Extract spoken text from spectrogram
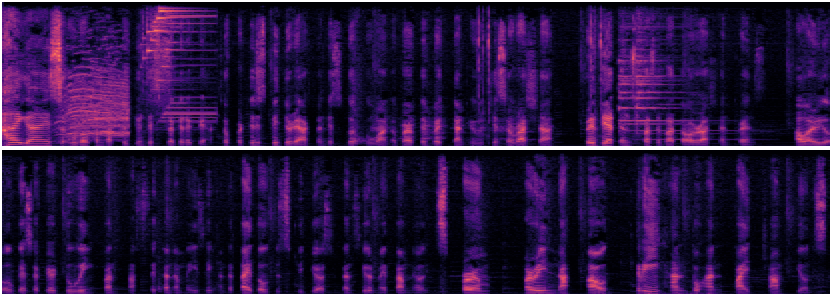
Hi guys, welcome back to Juntis Vlog Reaction. So for today's video reaction, let's go to one of our favorite country which is Russia. Privyet and spasiba to our Russian friends. How are you all guys? If you're doing fantastic and amazing. And the title of this video as you can see on my thumbnail is Firm Marine Knockout. Three hand-to-hand -hand fight champions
